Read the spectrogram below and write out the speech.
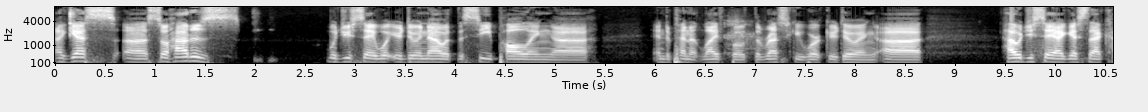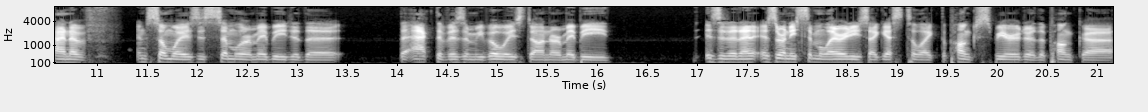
I guess uh, so. How does would you say what you're doing now with the Sea Palling uh, independent lifeboat, the rescue work you're doing? Uh, how would you say? I guess that kind of, in some ways, is similar maybe to the the activism you've always done, or maybe is it an, is there any similarities? I guess to like the punk spirit or the punk uh,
